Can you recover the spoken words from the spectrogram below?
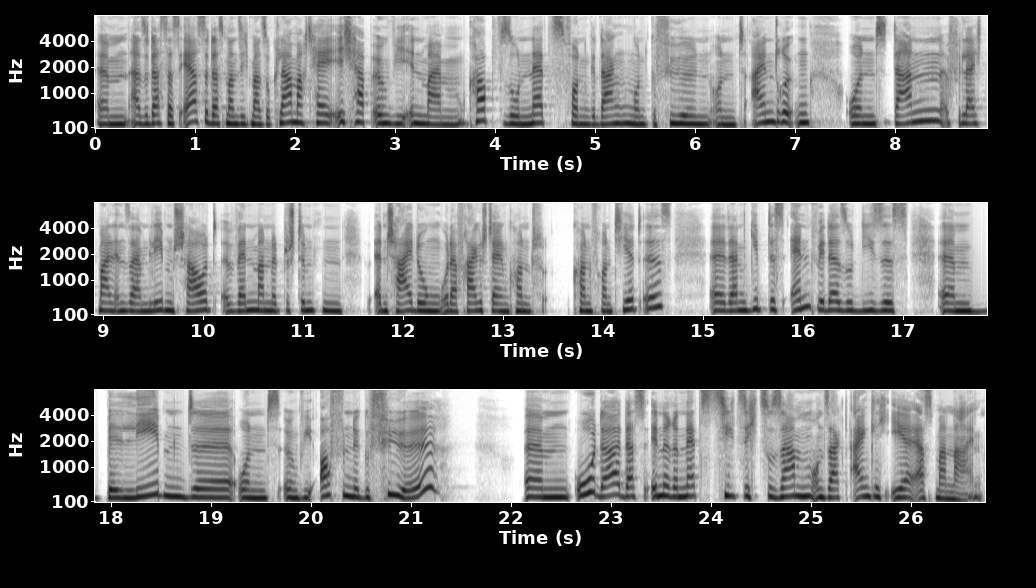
Ähm, also das ist das Erste, dass man sich mal so klar macht, hey, ich habe irgendwie in meinem Kopf so ein Netz von Gedanken und Gefühlen und Eindrücken und dann vielleicht mal in seinem Leben schaut, wenn man mit bestimmten Entscheidungen oder Fragestellen konf konfrontiert ist, äh, dann gibt es entweder so dieses ähm, belebende und irgendwie offene Gefühl, ähm, oder das innere Netz zieht sich zusammen und sagt eigentlich eher erstmal nein.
